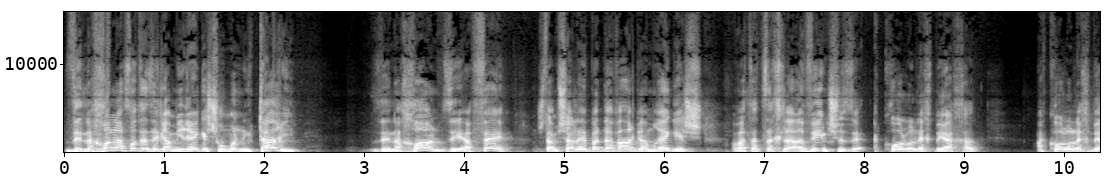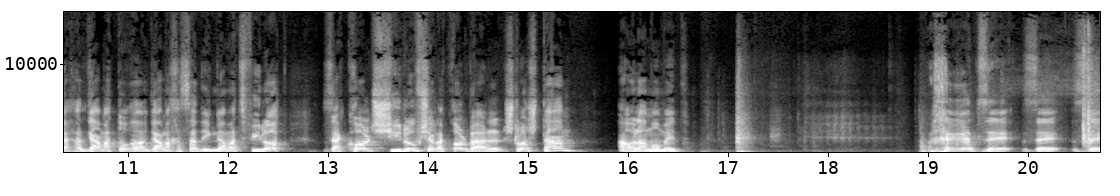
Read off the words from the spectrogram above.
זה נכון לעשות את זה גם מרגש הומניטרי. זה נכון, זה יפה, שאתה משלב בדבר גם רגש, אבל אתה צריך להבין שזה, הכל הולך ביחד. הכל הולך ביחד. גם התורה, גם החסדים, גם התפילות, זה הכל שילוב של הכל, ועל שלושתם העולם עומד. אחרת זה, זה, זה,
